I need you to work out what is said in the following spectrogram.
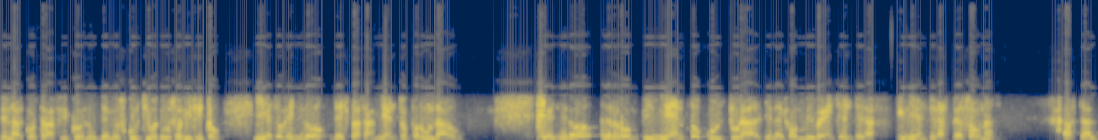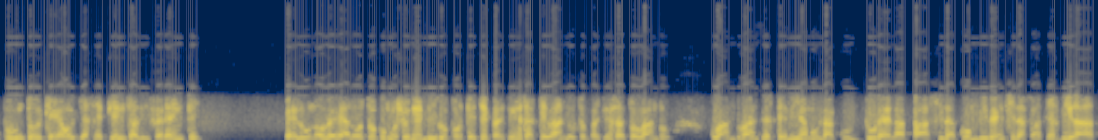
del narcotráfico, de los, de los cultivos de uso ilícito, y eso generó desplazamiento por un lado, generó el rompimiento cultural de la convivencia entre las familias, entre las personas, hasta el punto de que hoy ya se piensa diferente, el uno ve al otro como su enemigo porque este pertenece a este bando y otro pertenece a otro bando, cuando antes teníamos la cultura de la paz y la convivencia y la fraternidad,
